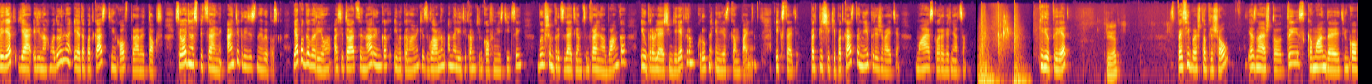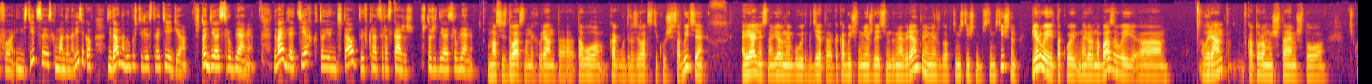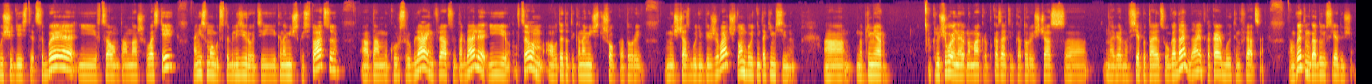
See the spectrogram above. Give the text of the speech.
Привет, я Ирина Ахмадульна, и это подкаст Тинькофф Private Talks. Сегодня у нас специальный антикризисный выпуск. Я поговорила о ситуации на рынках и в экономике с главным аналитиком Тинькофф Инвестиций, бывшим председателем Центрального банка и управляющим директором крупной инвесткомпании. И, кстати, подписчики подкаста, не переживайте, Майя скоро вернется. Кирилл, привет. Привет. Спасибо, что пришел. Я знаю, что ты с командой Тинькофф Инвестиции, с командой аналитиков недавно выпустили стратегию «Что делать с рублями?». Давай для тех, кто ее не читал, ты вкратце расскажешь, что же делать с рублями. У нас есть два основных варианта того, как будет развиваться текущее событие. Реальность, наверное, будет где-то, как обычно, между этими двумя вариантами, между оптимистичным и пессимистичным. Первый такой, наверное, базовый э, вариант, в котором мы считаем, что текущие действия ЦБ и в целом там наших властей, они смогут стабилизировать и экономическую ситуацию, а там и курс рубля, инфляцию и так далее. И в целом а, вот этот экономический шок, который мы сейчас будем переживать, что он будет не таким сильным. А, например, ключевой, наверное, макропоказатель, который сейчас, наверное, все пытаются угадать, да, это какая будет инфляция там, в этом году и в следующем.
